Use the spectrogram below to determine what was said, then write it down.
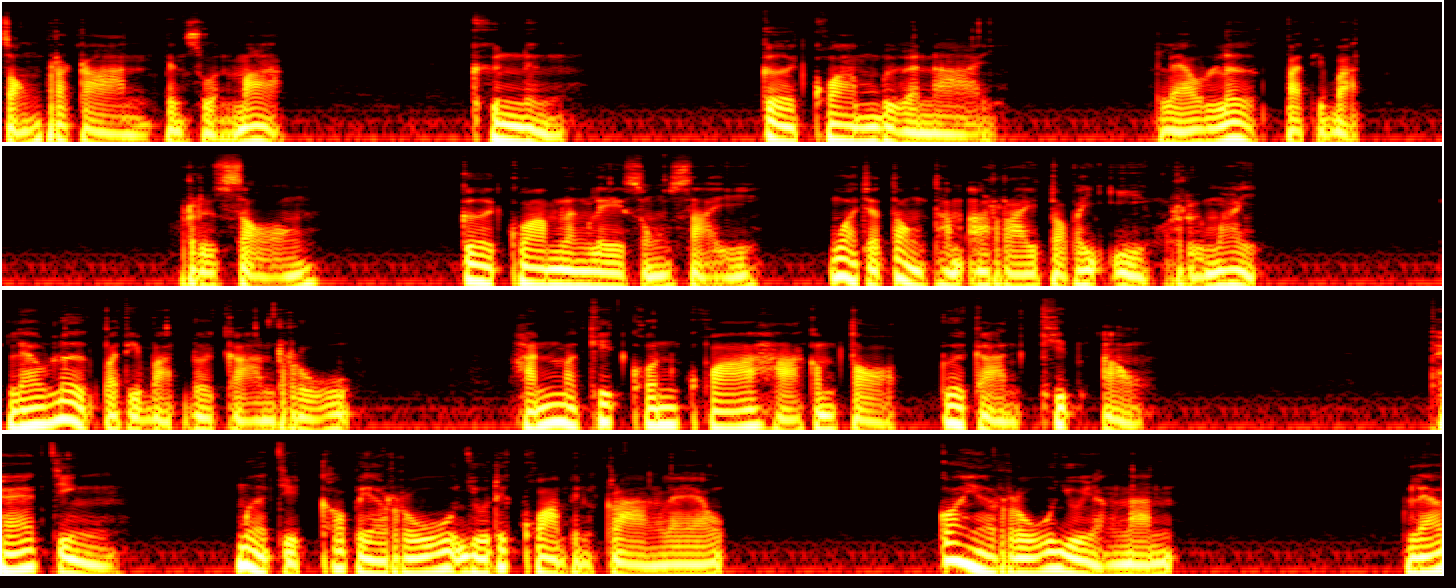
สองประการเป็นส่วนมาก คือหนึ่งเกิดความเบื่อหน่าย แล้วเลิกปฏิบัติ หรือสองเกิดความลังเลสงสัยว่าจะต้องทำอะไรต่อไปอีกหรือไม่ แล้วเลิกปฏิบัติโดยการรู้ หันมาคิดค้นคว้าหาคำตอบด้วยการคิดเอา แท้จริง เมื่อจิตเข้าไปรู้อยู่ด้วยความเป็นกลางแล้ว ก็ให้รู้อยู่อย่างนั้น แล้ว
